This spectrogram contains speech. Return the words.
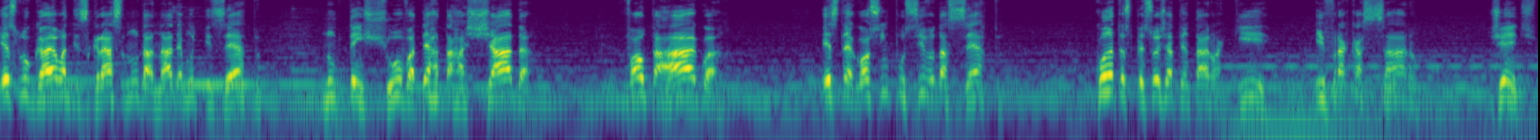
esse lugar é uma desgraça, não dá nada, é muito deserto, não tem chuva, a terra está rachada, falta água, esse negócio é impossível dar certo. Quantas pessoas já tentaram aqui e fracassaram? Gente,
